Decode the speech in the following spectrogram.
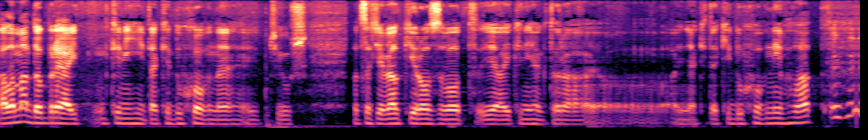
Ale má dobré aj knihy také duchovné, hej, či už v podstate Veľký rozvod je aj kniha, ktorá aj nejaký taký duchovný vhľad uh-huh.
